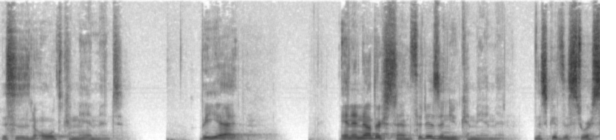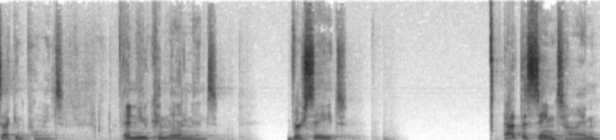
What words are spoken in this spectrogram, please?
This is an old commandment. But yet, in another sense, it is a new commandment. This gets us to our second point a new commandment. Verse 8 At the same time,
